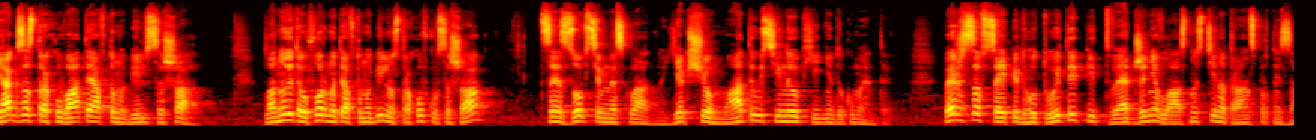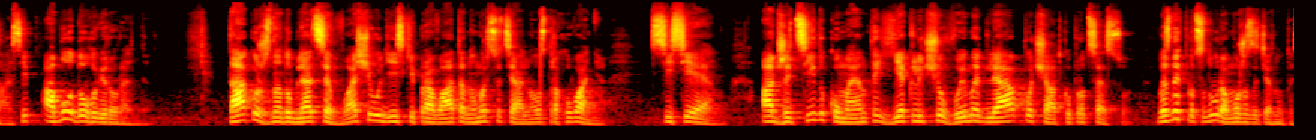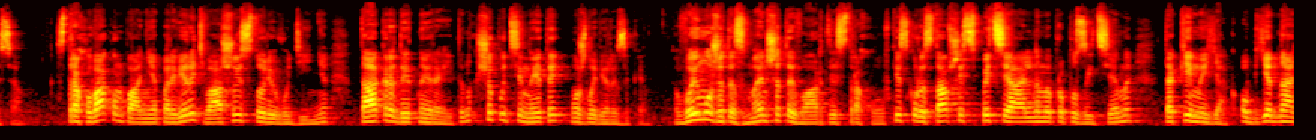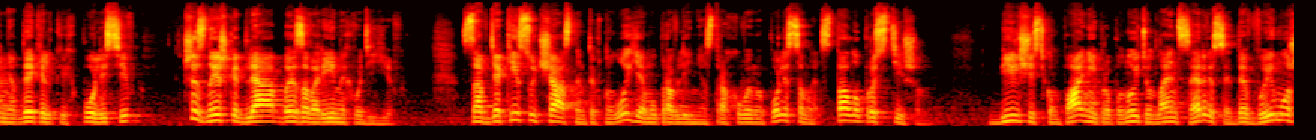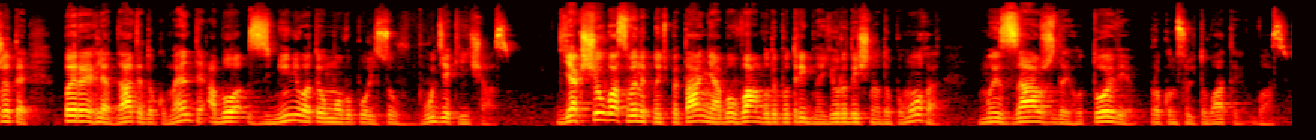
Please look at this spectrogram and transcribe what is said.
Як застрахувати автомобіль в США? Плануєте оформити автомобільну страховку в США? Це зовсім не складно, якщо мати усі необхідні документи. Перш за все, підготуйте підтвердження власності на транспортний засіб або договір оренди. Також знадобляться ваші водійські права та номер соціального страхування CCN, адже ці документи є ключовими для початку процесу. Без них процедура може затягнутися. Страхова компанія перевірить вашу історію водіння та кредитний рейтинг, щоб оцінити можливі ризики. Ви можете зменшити вартість страховки, скориставшись спеціальними пропозиціями, такими як об'єднання декількох полісів чи знижки для безаварійних водіїв. Завдяки сучасним технологіям управління страховими полісами стало простішим. Більшість компаній пропонують онлайн-сервіси, де ви можете переглядати документи або змінювати умови полісу в будь-який час. Якщо у вас виникнуть питання або вам буде потрібна юридична допомога, ми завжди готові проконсультувати вас.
